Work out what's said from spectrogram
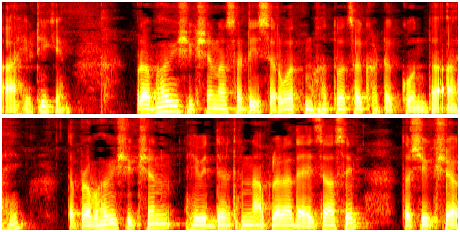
आहे. ठीक आहे. प्रभावी शिक्षणासाठी सर्वात महत्त्वाचा घटक कोणता आहे? तर प्रभावी शिक्षण हे विद्यार्थ्यांना आपल्याला द्यायचं असेल तर शिक्षक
